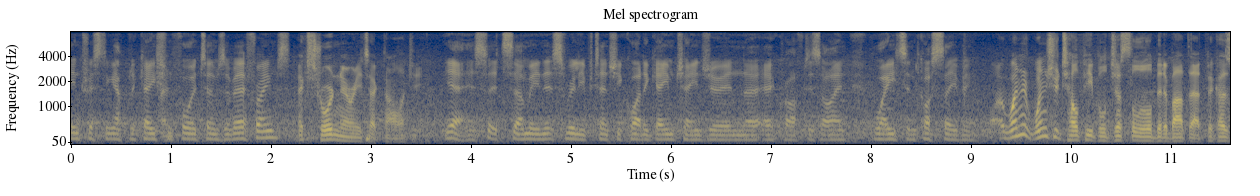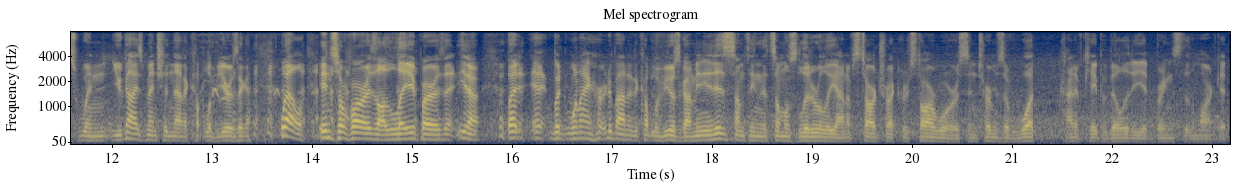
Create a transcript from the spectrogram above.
interesting application for in terms of airframes. Extraordinary technology. Yeah, it's, it's I mean, it's really potentially quite a game changer in uh, aircraft design, weight and cost saving. Why don't, why don't you tell people just a little bit about that? Because when you guys mentioned that a couple of years ago, well, insofar as a layperson, you know, but, uh, but when I heard about it a couple of years ago, I mean, it is something that's almost literally out of Star Trek or Star Wars in terms of what kind of capability it brings to the market.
